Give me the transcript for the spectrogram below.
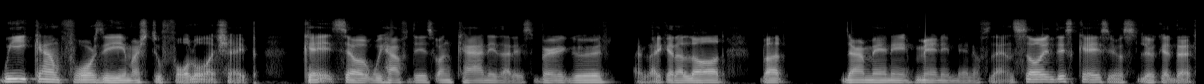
we can force the image to follow a shape. Okay, so we have this one Canny that is very good. I like it a lot, but there are many, many, many of them. So in this case, just look at that.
